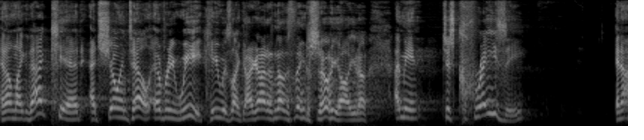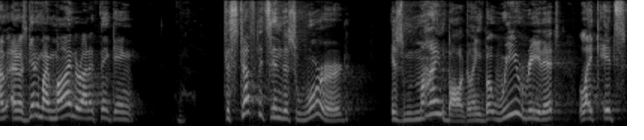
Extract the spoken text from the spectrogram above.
And I'm like, that kid at show and tell every week, he was like, I got another thing to show y'all, you know. I mean, just crazy. And I, and I was getting my mind around it thinking, the stuff that's in this word is mind boggling, but we read it like it's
